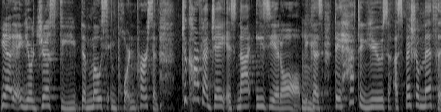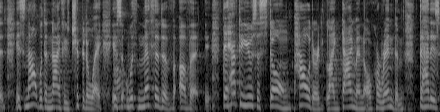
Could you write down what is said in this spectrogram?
You know, you're just the, the most important person. To carve that jade is not easy at all Mm. because they have to use a special method. It's not with a knife, you chip it away. It's Oh. with method of, of a, they have to use a stone powdered like diamond or corundum that is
